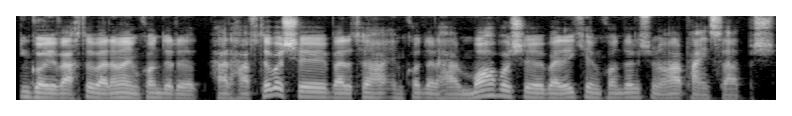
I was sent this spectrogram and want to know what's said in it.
این گاهی وقتها برای من امکان داره هر هفته باشه برای تو امکان داره هر ماه باشه برای که امکان داره هر 5 ساعت باشه.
